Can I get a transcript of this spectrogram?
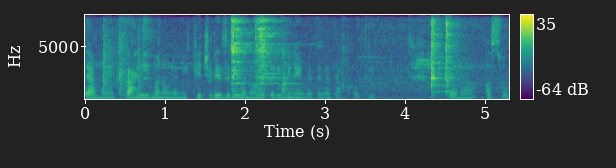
त्यामुळे काही बनवलं मी खिचडी जरी बनवली तरी मी नैवेद्याला दाखवते. तर असो.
